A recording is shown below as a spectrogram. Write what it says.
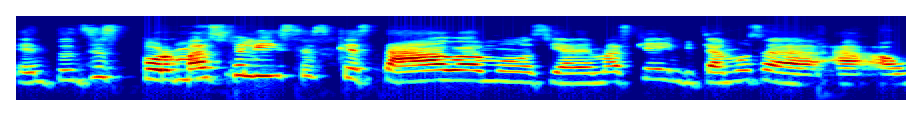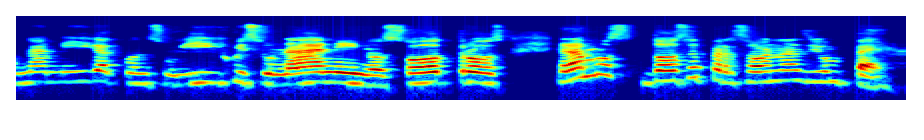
Entonces, por más felices que estábamos y además que invitamos a, a, una amiga con su hijo y su nani y nosotros, éramos 12 personas y un perro.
